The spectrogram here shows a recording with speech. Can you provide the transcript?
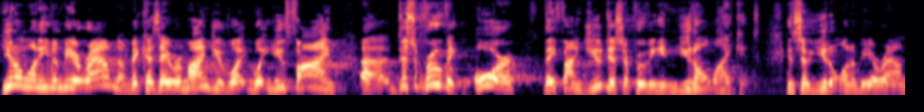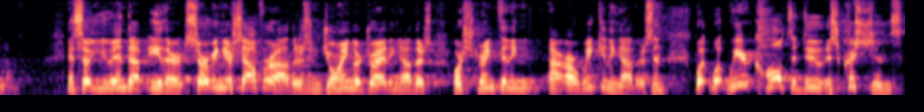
You don't want to even be around them because they remind you of what, what you find uh, disapproving, or they find you disapproving and you don't like it. And so you don't want to be around them. And so you end up either serving yourself or others, enjoying or dreading others, or strengthening uh, or weakening others. And what, what we are called to do as Christians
